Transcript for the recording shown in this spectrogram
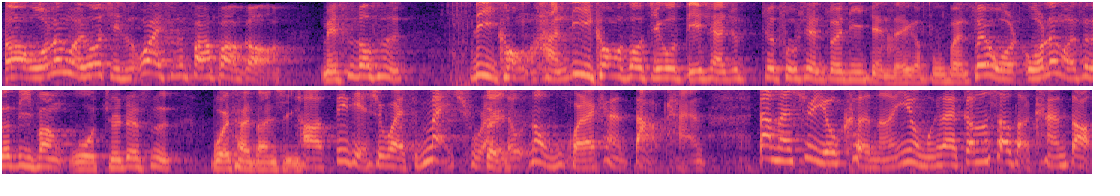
呃，我认为说，其实外资发报告每次都是。利空喊利空的时候，结果跌下来就就出现最低点的一个部分，所以我我认为这个地方我觉得是不会太担心。好，低点是外资卖出来的，那我们回来看大盘。大盘是不是有可能？因为我们在刚刚稍早看到，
